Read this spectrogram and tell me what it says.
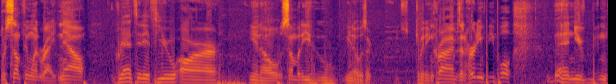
where something went right. Now, granted, if you are, you know, somebody who, you know, is committing crimes and hurting people, and you've been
